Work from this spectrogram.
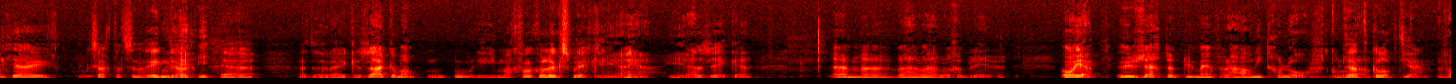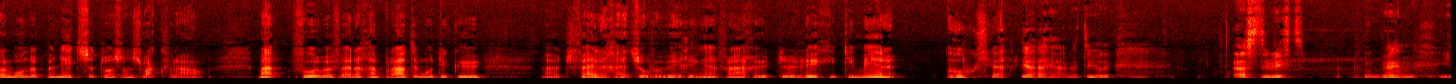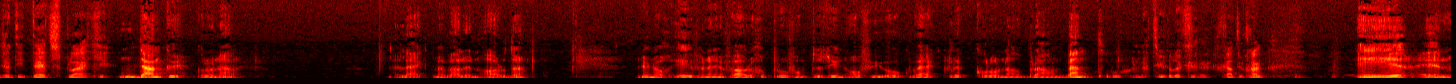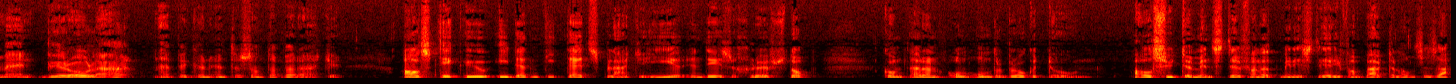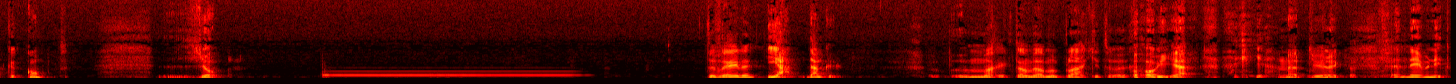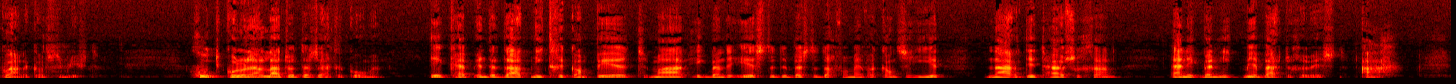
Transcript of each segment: Ja, ik zag dat ze een ring draagt. Ja, met een rijke zakenman. Oeh, die mag van geluk spreken. Ja, ja, ja, zeker. En eh, waar waren we gebleven? Oh ja, u zegt dat u mijn verhaal niet gelooft, kolonel. Dat klopt, ja. Verwondert me niets, het was een zwak verhaal. Maar voor we verder gaan praten, moet ik u uit veiligheidsoverwegingen vragen u te legitimeren. Oh, ja, ja, ja, natuurlijk. Alsjeblieft. Mijn identiteitsplaatje. Dank u, kolonel. Lijkt me wel in orde. Nu nog even een eenvoudige proef om te zien of u ook werkelijk kolonel Brown bent. Natuurlijk. Gaat uw gang. Hier in mijn bureaula heb ik een interessant apparaatje. Als ik uw identiteitsplaatje hier in deze gleuf stop, komt er een ononderbroken toon. Als u tenminste van het ministerie van Buitenlandse Zaken komt. Zo. Tevreden? Ja, dank u. Mag ik dan wel mijn plaatje terug? Oh ja, ja, natuurlijk. Eh, Neem me niet kwalijk, alstublieft. Goed, kolonel, laten we ter zake komen. Ik heb inderdaad niet gekampeerd, maar ik ben de eerste, de beste dag van mijn vakantie hier naar dit huis gegaan en ik ben niet meer buiten geweest. Ah,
